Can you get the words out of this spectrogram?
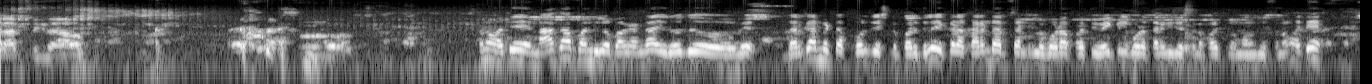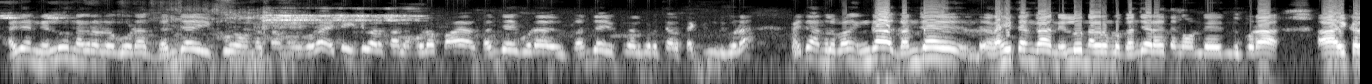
ఆఫీస్ దగ్గర. మనం అదే నాకాపందిలో భాగంగా ఈరోజు వే- దర్గామిట్ట పోలీస్ స్టేషన్ పరిధిలో ఇక్కడ కరెంట్ ఆఫ్ సెంటర్లో కూడా ప్రతి వెహికల్ కూడా తనిఖీ చేస్తున్న పరిస్థితులు మనం చూస్తున్నాం. అయితే అదే నెల్లూరు నగరంలో కూడా గంజాయి ఎక్కువ ఉన్న సమయం కూడా అయితే ఇటీవల కాలం కూడా బాగా గంజాయి కూడా గంజాయి విక్రయాలు కూడా చాలా తగ్గింది కూడా. అయితే అందులో భాగంగా ఇంకా గంజాయి రహితంగా నెల్లూరు నగరంలో గంజాయి రహితంగా ఉండేందుకు కూడా ఆ, ఇక్కడ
